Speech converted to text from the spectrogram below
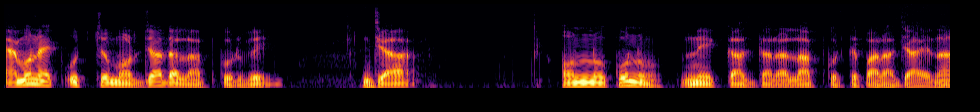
এমন এক উচ্চ মর্যাদা লাভ করবে যা অন্য কোনো নেক কাজ দ্বারা লাভ করতে পারা যায় না।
